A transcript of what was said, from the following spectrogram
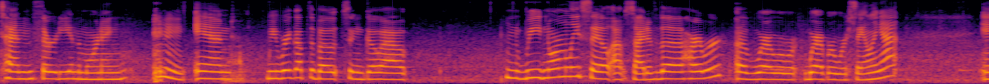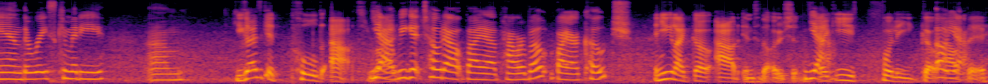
10:30 in the morning, and we rig up the boats and go out. We normally sail outside of the harbor of where we're, wherever we're sailing at, and the race committee. Um, you guys get pulled out. yeah, we get towed out by a powerboat by our coach. and you like go out into the ocean. Yeah. like you fully go Oh, out yeah. there.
